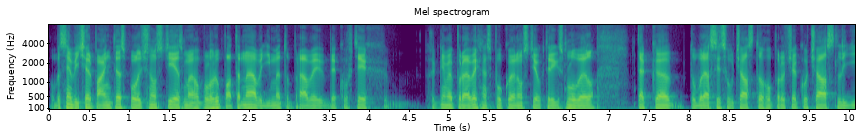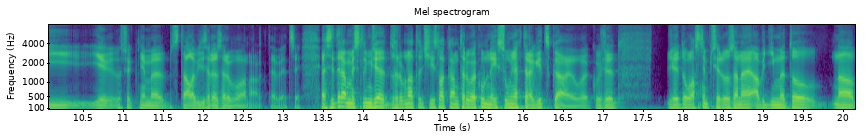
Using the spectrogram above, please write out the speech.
obecně vyčerpání té společnosti je z mého pohledu patrné a vidíme to právě jako v těch řekněme, projevech nespokojenosti, o kterých jsi mluvil, tak eh, to bude asi součást toho, proč jako část lidí je, řekněme, stále víc rezervovaná k té věci. Já si teda myslím, že zrovna ty čísla Kantaru jako nejsou nějak tragická, jo? Jako, že, že je to vlastně přirozené a vidíme to na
